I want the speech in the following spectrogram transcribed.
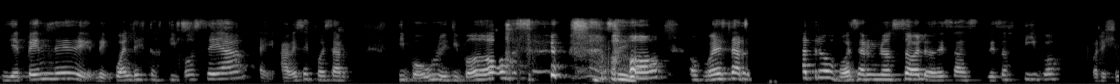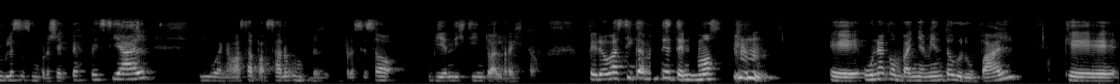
y depende de, cuál de estos tipos sea. Eh, a veces puede ser tipo 1 y tipo 2, o, o, puede ser puede ser uno solo de, esas, de esos tipos. Por ejemplo, eso es un proyecto especial y bueno, vas a pasar un proceso bien distinto al resto. Pero básicamente tenemos eh, un acompañamiento grupal que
